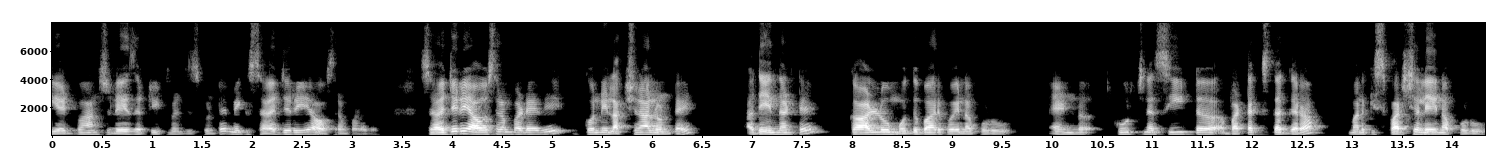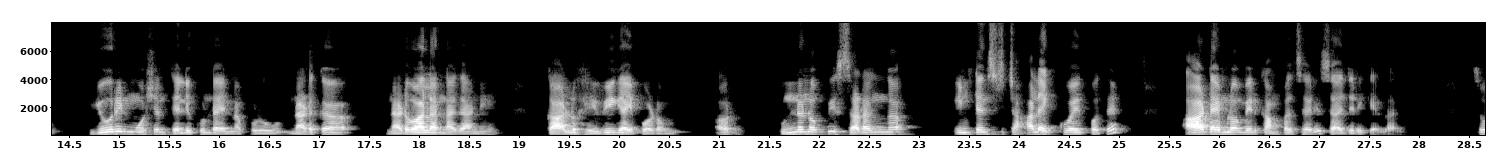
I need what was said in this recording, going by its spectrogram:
ఈ అడ్వాన్స్డ్ లేజర్ ట్రీట్మెంట్ తీసుకుంటే మీకు సర్జరీయే అవసరం పడదు. సర్జరీ అవసరం పడేది కొన్ని లక్షణాలు ఉంటాయి అదేంటంటే కాళ్ళు మొద్దుబారిపోయినప్పుడు అండ్ కూర్చున్న సీట్ బటక్స్ దగ్గర మనకి స్పర్శ లేనప్పుడు, యూరిన్ మోషన్ తెలియకుండా వెళ్ళినప్పుడు నడక నడవాలన్నా కానీ కాళ్ళు హెవీగా అయిపోవడం ఆర్ ఉన్న నొప్పి సడన్గా ఇంటెన్సిటీ చాలా ఎక్కువైపోతే, ఆ టైంలో మీరు కంపల్సరీ సర్జరీకి వెళ్ళాలి సో,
